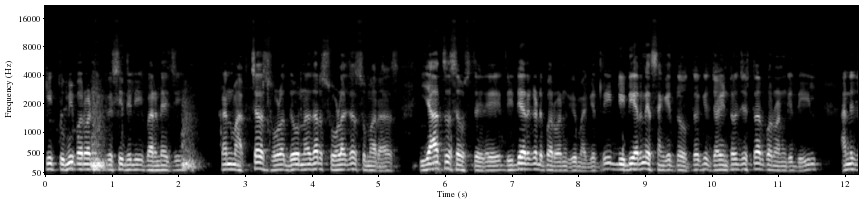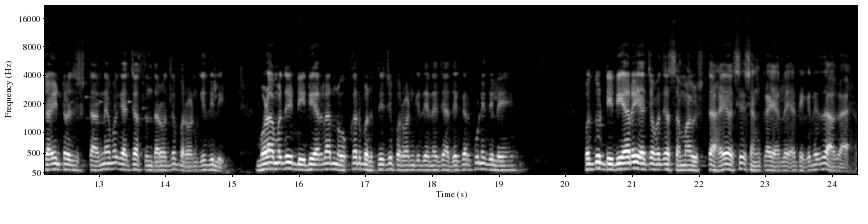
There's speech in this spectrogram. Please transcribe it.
की तुम्ही परवानगी कशी दिली भरण्याची? कारण मागच्या सोळा दोन हजार सोळाच्या सुमारास याच संस्थेने डी डी आरकडे परवानगी मागितली. डी डी आरने सांगितलं होतं की जॉईंट रजिस्ट्रार परवानगी देईल आणि जॉईंट रजिस्ट्रारने मग याच्या संदर्भातली परवानगी दिली. मुळामध्ये डी डी आरला नोकर भरतीची परवानगी देण्याचे अधिकार कोणी दिले? परंतु डी डी आर याच्यामध्ये समाविष्ट आहे अशी शंका याला या ठिकाणी जागा आहे.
